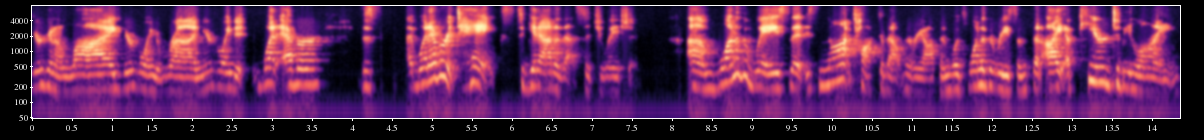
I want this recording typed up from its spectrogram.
you're going to lie, you're going to run, you're going to whatever this whatever it takes to get out of that situation. Um, one of the ways that is not talked about very often was one of the reasons that I appeared to be lying,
